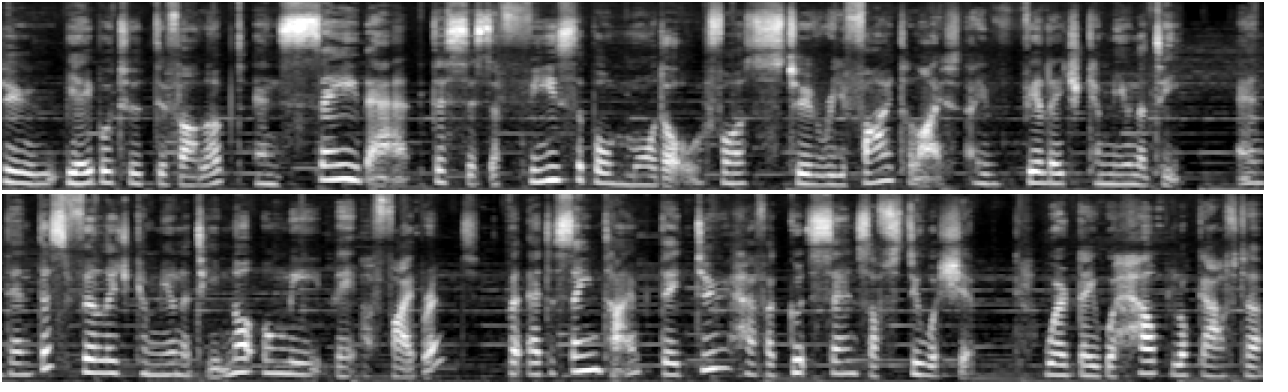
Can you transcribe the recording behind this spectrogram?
to be able to develop and say that this is a feasible model for us to revitalize a village community. And then this village community, not only they are vibrant, but at the same time, they do have a good sense of stewardship where they will help look after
